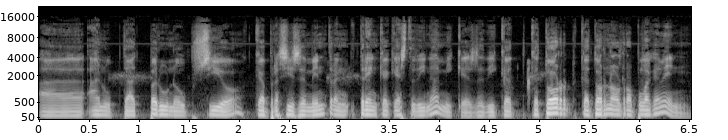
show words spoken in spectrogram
eh, han optat per una opció que precisament trenca aquesta dinàmica, és a dir, que, que, tor que torna al replegament.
